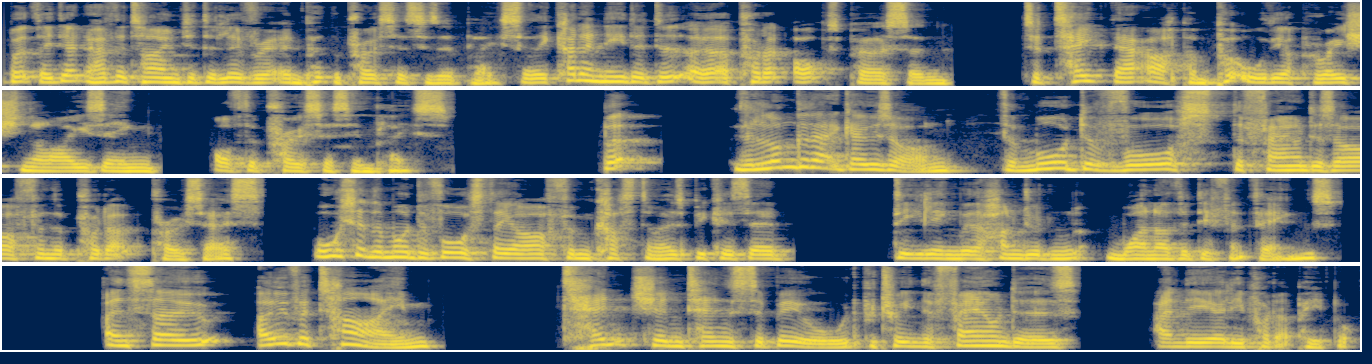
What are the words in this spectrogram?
but they don't have the time to deliver it and put the processes in place. So they kind of need a, a product ops person to take that up and put all the operationalizing of the process in place. But the longer that goes on, the more divorced the founders are from the product process. Also, the more divorced they are from customers because they're dealing with 101 other different things. And so over time, tension tends to build between the founders and the early product people.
